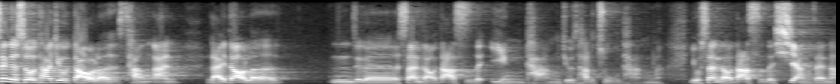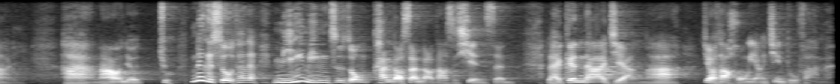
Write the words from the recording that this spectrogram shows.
这个时候，他就到了长安，来到了嗯这个善导大师的影堂，就是他的主堂了，有善导大师的像在那里。啊，然后就就那个时候，他在冥冥之中看到善导大师现身，来跟他讲啊，叫他弘扬净土法门。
